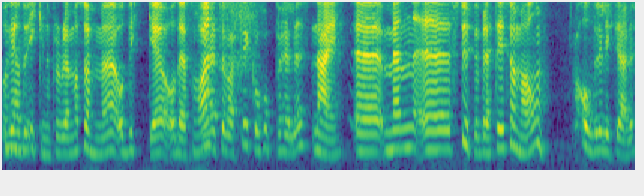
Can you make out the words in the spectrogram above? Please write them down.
Og vi hadde jo ikke noe problem med å svømme og dykke og det som var. Nei, Etter hvert ikke å hoppe heller. Nei. Uh, men uh, stupebrettet i svømmehallen Aldri likte jeg det.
